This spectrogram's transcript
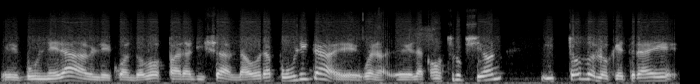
eh, vulnerable cuando vos paralizás la obra pública, eh, bueno, eh, la construcción y todo lo que trae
